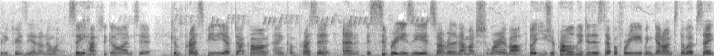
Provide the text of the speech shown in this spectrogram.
Pretty crazy, I don't know why. So you have to go on to compresspdf.com and compress it and it's super easy. It's not really that much to worry about. But you should probably do this step before you even get onto the website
